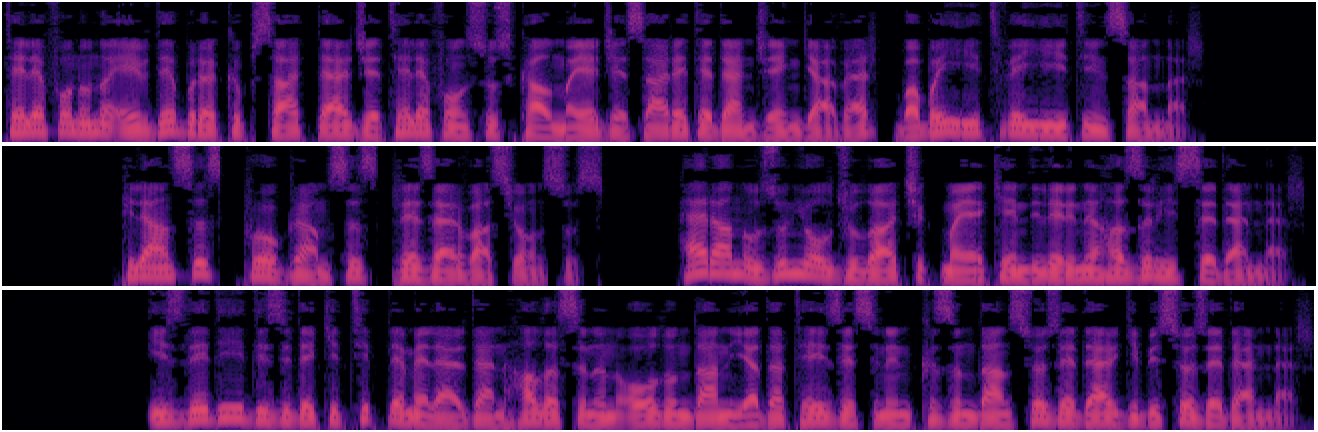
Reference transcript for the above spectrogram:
Telefonunu evde bırakıp saatlerce telefonsuz kalmaya cesaret eden cengaver, baba yiğit ve yiğit insanlar. Plansız, programsız, rezervasyonsuz. Her an uzun yolculuğa çıkmaya kendilerini hazır hissedenler. İzlediği dizideki tiplemelerden halasının oğlundan ya da teyzesinin kızından söz eder gibi söz edenler.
